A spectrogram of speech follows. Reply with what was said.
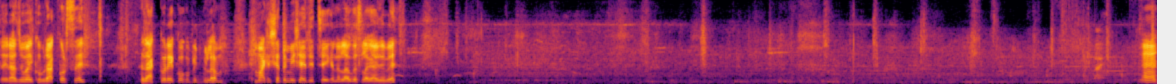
তাই রাজু ভাই খুব রাগ করছে। রাগ করে কোকোপিটগুলো মাটির সাথে মিশাই দিচ্ছে, এখানে লাউ গাছ লাগাই দেবে। হ্যাঁ।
